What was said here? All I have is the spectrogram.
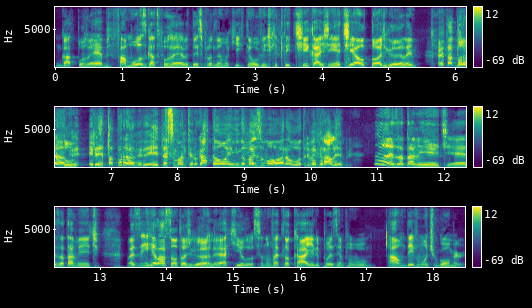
um gato por lebre, famoso gato por lebre desse programa aqui, que tem um ouvinte que critica a gente, é o Todd Gurley. Ele tá durando, ele, ele, tá durando, ele, ele tá se mantendo gatão ainda, mas uma hora ou outra ele vai virar lebre. Não, exatamente, é exatamente. Mas em relação ao Todd Gurley, é aquilo. Você não vai trocar ele, por exemplo, ah, um Dave Montgomery,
